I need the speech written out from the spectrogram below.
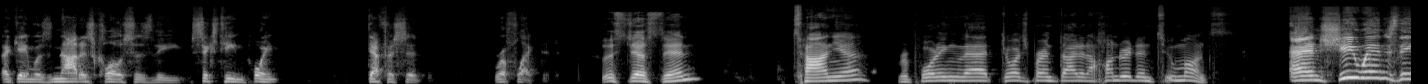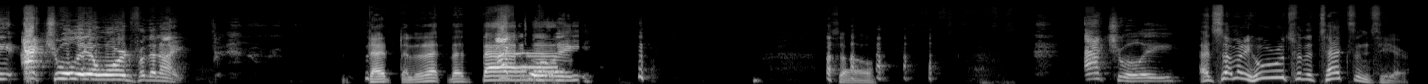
That game was not as close as the 16 point deficit reflected. this just in, Tanya reporting that George Burns died at 102 months. And she wins the actually award for the night. That that that that. that. Actually, So, actually, and somebody who roots for the Texans here.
